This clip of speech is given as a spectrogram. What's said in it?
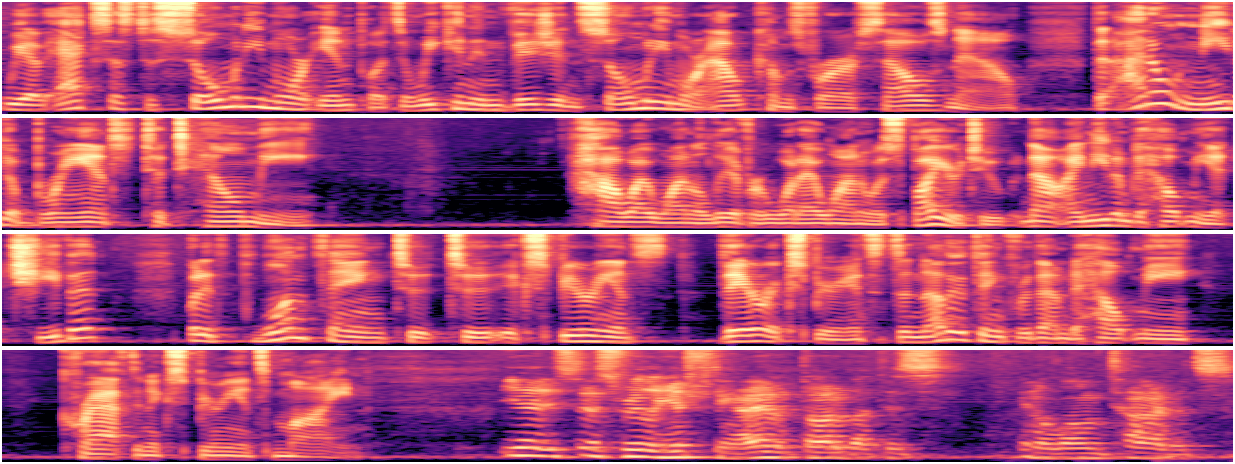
We have access to so many more inputs, and we can envision so many more outcomes for ourselves now that I don't need a brand to tell me how I want to live or what I want to aspire to. Now, I need them to help me achieve it, but it's one thing to to experience their experience. It's another thing for them to help me craft and experience mine. Yeah, it's, that's really interesting. I haven't thought about this in a long time. It's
